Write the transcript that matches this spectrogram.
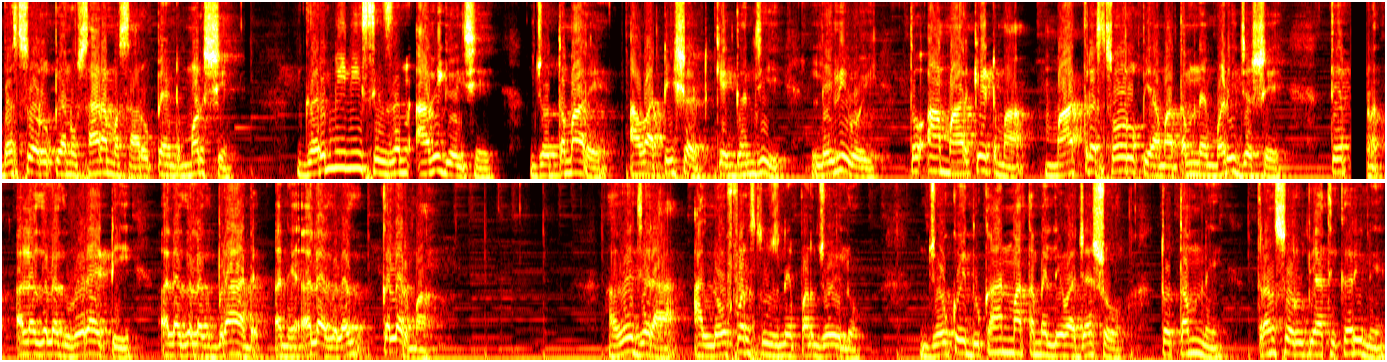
બસો રૂપિયાનું સારામાં સારું પેન્ટ મળશે. ગરમીની સિઝન આવી ગઈ છે. જો તમારે આવા ટી શર્ટ કે ગંજી લેવી હોય, તો આ માર્કેટમાં માત્ર સો રૂપિયામાં તમને મળી જશે. તે પણ અલગ અલગ વેરાયટી અલગ અલગ બ્રાન્ડ અને અલગ અલગ કલરમાં. હવે જરા આ લોફર શૂઝને પણ જોઈ લો. જો કોઈ દુકાનમાં તમે લેવા જશો, તો તમને ત્રણસો રૂપિયાથી કરીને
